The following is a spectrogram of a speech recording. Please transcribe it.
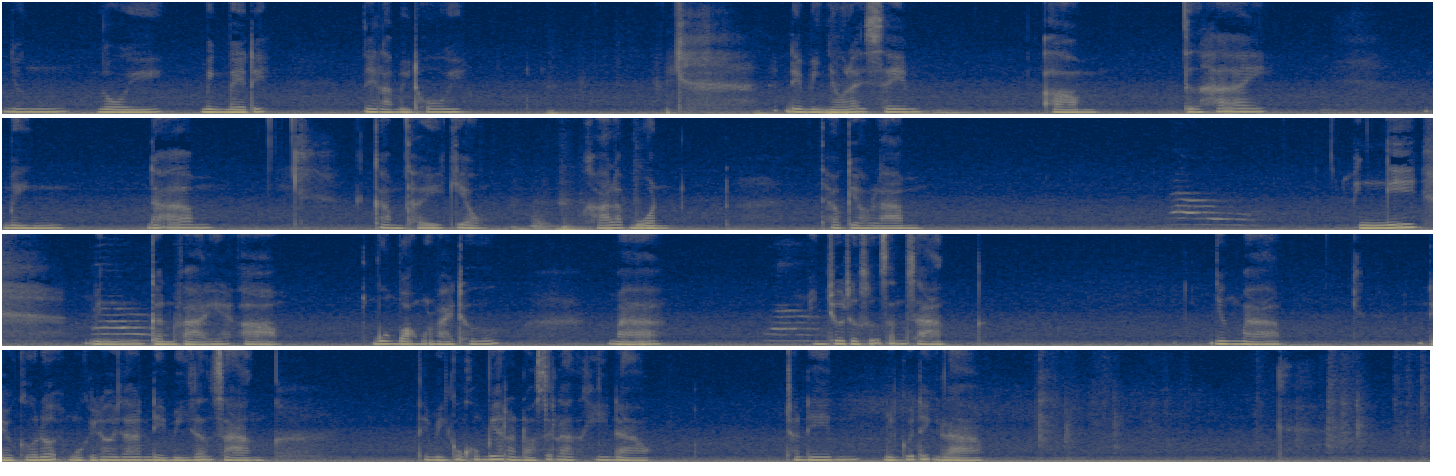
nhưng rồi mình mệt ý nên là mình thôi. Để mình nhớ lại xem um, thứ hai mình đã um, cảm thấy kiểu khá là buồn. Theo kiểu là um, mình nghĩ mình cần phải uh, buông bỏ một vài thứ mà mình chưa thực sự sẵn sàng. Nhưng mà nếu cứ đợi một cái thời gian để mình sẵn sàng thì mình cũng không biết là nó sẽ là khi nào. Cho nên mình quyết định là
